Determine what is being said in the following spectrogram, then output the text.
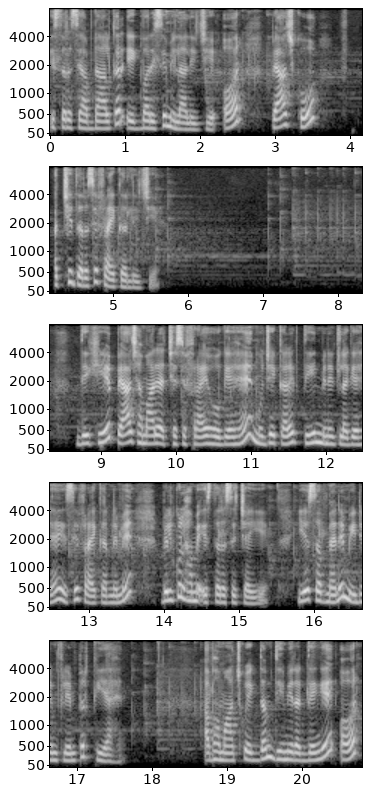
इस तरह से आप डालकर एक बार इसे मिला लीजिए और प्याज को अच्छी तरह से फ्राई कर लीजिए। देखिए, प्याज हमारे अच्छे से फ्राई हो गए हैं। मुझे करेक्ट तीन मिनट लगे हैं इसे फ्राई करने में। बिल्कुल हमें इस तरह से चाहिए। ये सब मैंने मीडियम फ्लेम पर किया है। अब हम आँच को एकदम धीमी रख देंगे और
